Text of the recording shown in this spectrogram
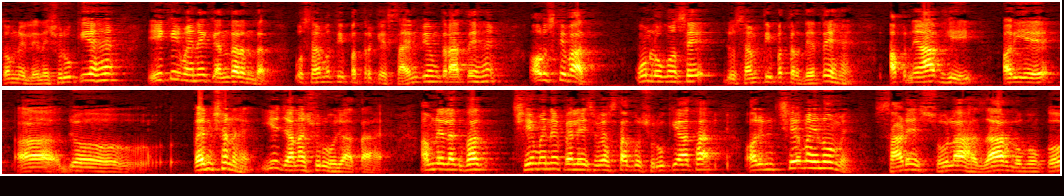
तो हमने लेने शुरू किए हैं। एक ही महीने के अंदर अंदर वो सहमति पत्र के साइन भी हम कराते हैं, और उसके बाद उन लोगों से जो सहमति पत्र देते हैं, अपने आप ही और ये जो पेंशन है, ये जाना शुरू हो जाता है। हमने लगभग छह महीने पहले इस व्यवस्था को शुरू किया था और इन छह महीनों में साढ़े सोलह हज़ार लोगों को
